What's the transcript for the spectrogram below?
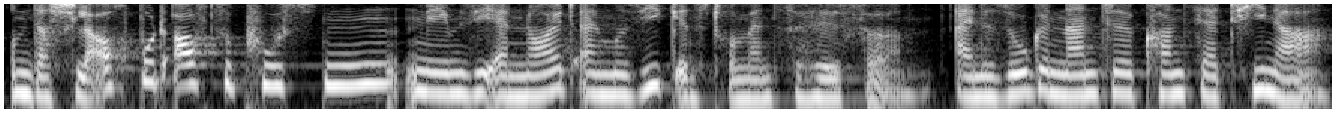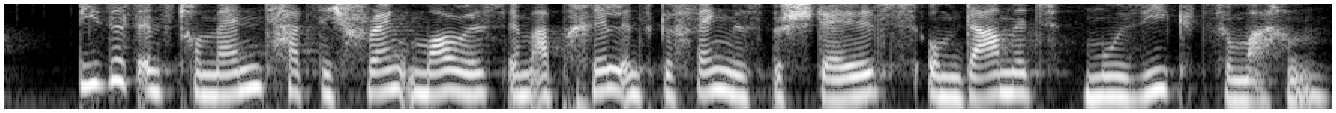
Um das Schlauchboot aufzupusten, nehmen sie erneut ein Musikinstrument zu Hilfe, eine sogenannte Konzertina, dieses Instrument hat sich Frank Morris im April ins Gefängnis bestellt, um damit Musik zu machen.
